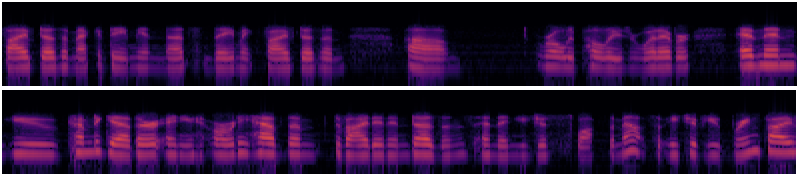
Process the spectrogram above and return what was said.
five dozen macadamia nuts, and they make five dozen um, roly polies or whatever, and then you come together and you already have them divided in dozens, and then you just swap them out. So each of you bring five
